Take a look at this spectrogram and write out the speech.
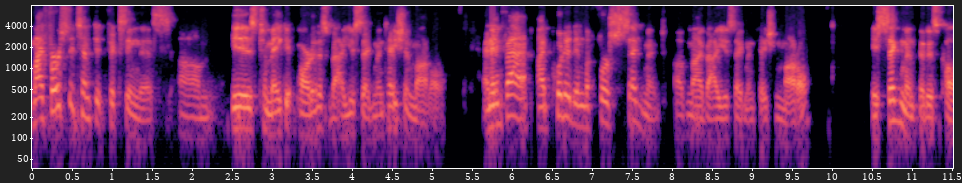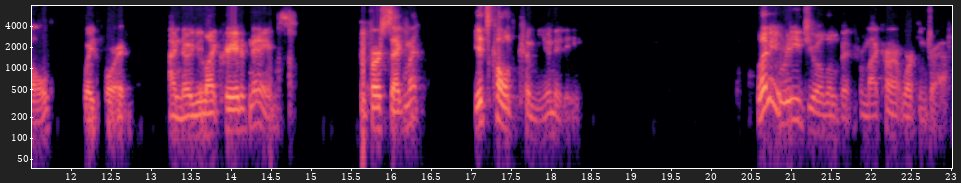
my first attempt at fixing this um, is to make it part of this value segmentation model. And in fact, I put it in the first segment of my value segmentation model, a segment that is called, wait for it, I know you like creative names. The first segment it's called community. Let me read you a little bit from my current working draft.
